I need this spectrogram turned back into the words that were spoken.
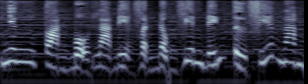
Nhưng toàn bộ là địa vận động viên đến từ phía Nam.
